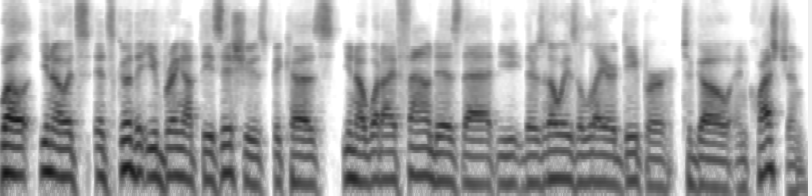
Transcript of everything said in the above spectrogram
Well, you know, it's it's good that you bring up these issues because you know what I've found is that you, there's always a layer deeper to go and question,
